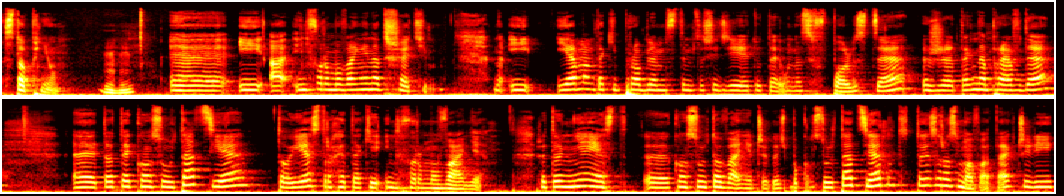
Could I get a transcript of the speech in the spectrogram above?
stopniu. Mhm. E, I, a informowanie na trzecim. No i ja mam taki problem z tym, co się dzieje tutaj u nas w Polsce, że tak naprawdę e, to te konsultacje to jest trochę takie informowanie, że to nie jest e, konsultowanie czegoś, bo konsultacja no to, to jest rozmowa, tak? Czyli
